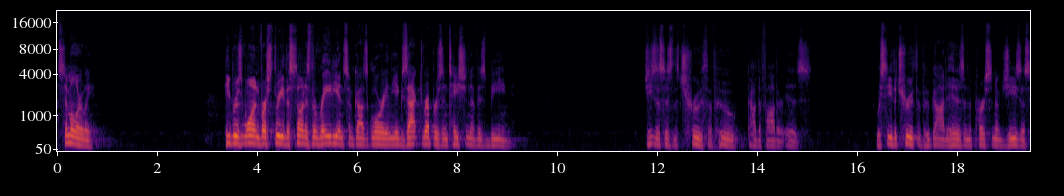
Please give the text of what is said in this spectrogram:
Similarly, Hebrews 1, verse 3 the Son is the radiance of God's glory and the exact representation of his being. Jesus is the truth of who God the Father is. We see the truth of who God is in the person of Jesus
